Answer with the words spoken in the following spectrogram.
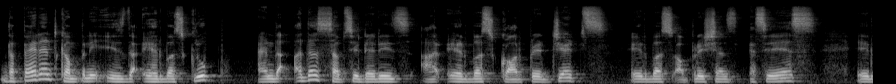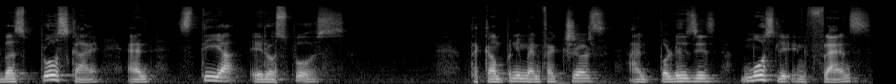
The parent company is the Airbus Group and the other subsidiaries are Airbus Corporate Jets, Airbus Operations SAS, Airbus ProSky and STIA Aerospace. The company manufactures and produces mostly in France,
